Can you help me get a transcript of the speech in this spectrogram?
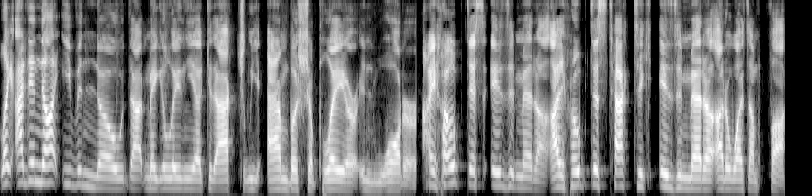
Like, I did not even know that Megalania could actually ambush a player in water. I hope this isn't meta. I hope this tactic isn't meta, otherwise I'm fucked.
